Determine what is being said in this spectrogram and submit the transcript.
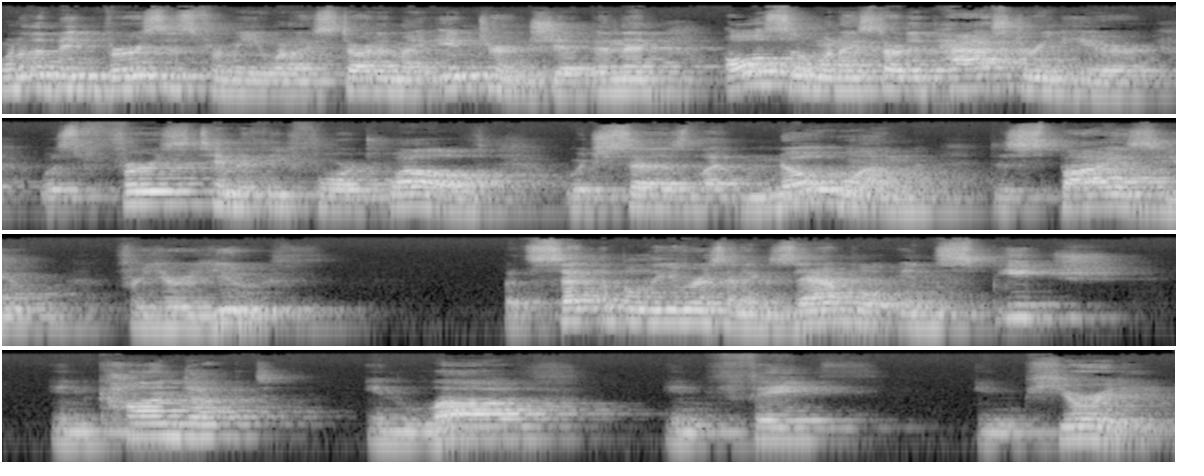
One of the big verses for me when I started my internship and then also when I started pastoring here was 1 Timothy 4:12, which says, "Let no one despise you for your youth, but set the believers an example in speech, in conduct, in love, in faith, in purity.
